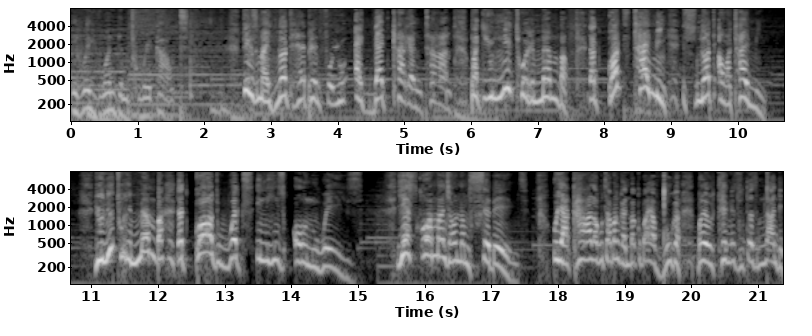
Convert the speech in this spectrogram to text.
the way you want them to work out. things might not happen for you at that current time, but you need to remember that God's timing is not our timing. You need to remember that God works in his own ways. yes kwamanje awunamsebenzi uyakhala ukuthi abangani bakho bayavuka bayothenga izinto ezimnandi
